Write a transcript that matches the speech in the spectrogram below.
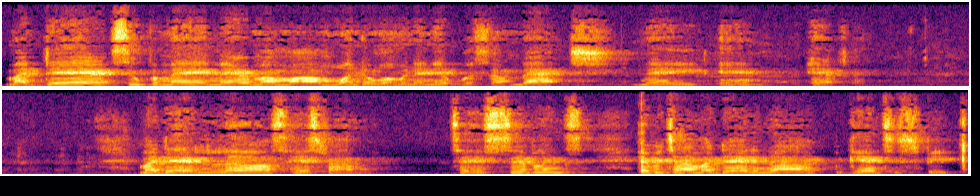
My dad, Superman, married my mom, Wonder Woman, and it was a match made in heaven. My dad loves his family. To his siblings, every time my dad and I began to speak,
